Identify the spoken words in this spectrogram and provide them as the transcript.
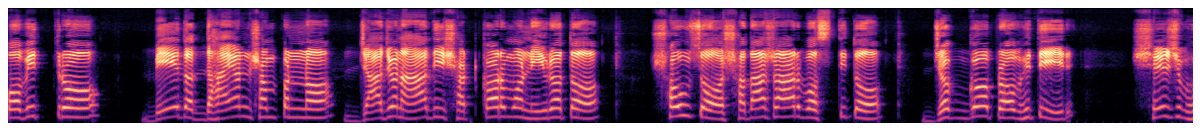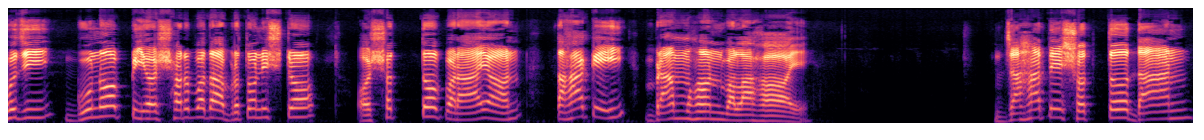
পবিত্র, বেদ অধ্যয়ন সম্পন্ন যাজন আদি ষটকর্ম নিরত, শৌচ সদাচার বস্তিত যজ্ঞ প্রভৃতির শেষভোজী, গুণপ্রিয় সর্বদা ব্রতনিষ্ঠ ও সত্যপরায়ণ তাহাকেই ব্রাহ্মণ বলা হয়। যাহাতে সত্য, দান,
